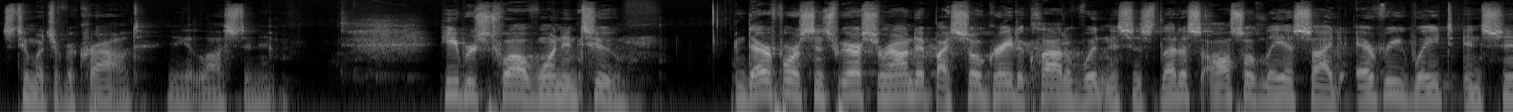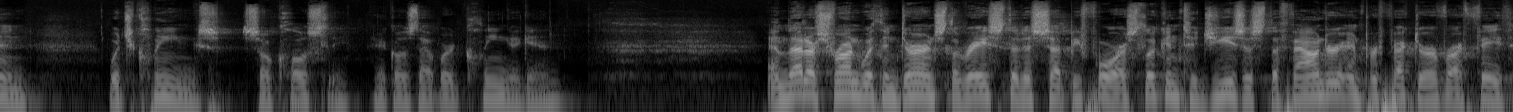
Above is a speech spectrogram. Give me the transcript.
It's too much of a crowd. You get lost in it. Hebrews 12, 1 and 2. And therefore, since we are surrounded by so great a cloud of witnesses, let us also lay aside every weight and sin which clings so closely. Here goes that word cling again. And let us run with endurance the race that is set before us, looking to Jesus, the founder and perfecter of our faith,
